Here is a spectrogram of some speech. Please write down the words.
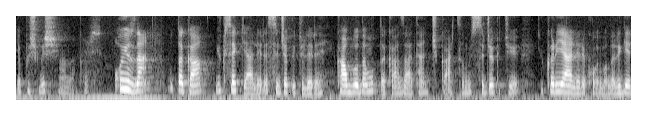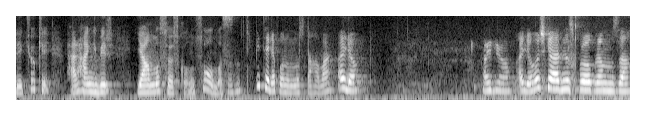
yapışmış. Allah korusun. O yüzden mutlaka yüksek yerlere sıcak ütüleri, kabloda mutlaka zaten çıkartılmış sıcak ütüyü yukarı yerlere koymaları gerekiyor ki herhangi bir yanma söz konusu olmasın. Bir telefonumuz daha var. Alo. Alo, Alo hoş geldiniz programımıza.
